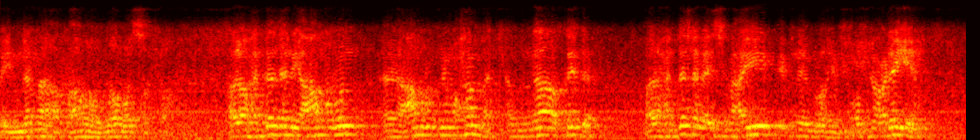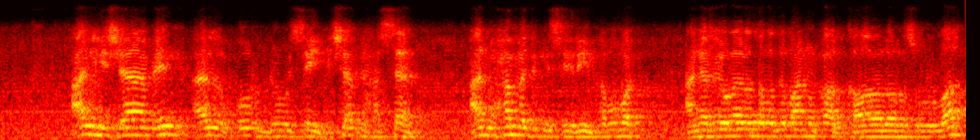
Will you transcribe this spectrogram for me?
فإنما أطعمه الله وصفاه قال حدثني عمرو آه، عمرو بن محمد الناقد. قال حدثنا إسماعيل بن إبراهيم وابن عليا عن هشام القردوسي هشام بن حسان عن محمد بن سيرين أبو بكر عن أبي هريرة رضي الله عنه قال قال رسول الله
